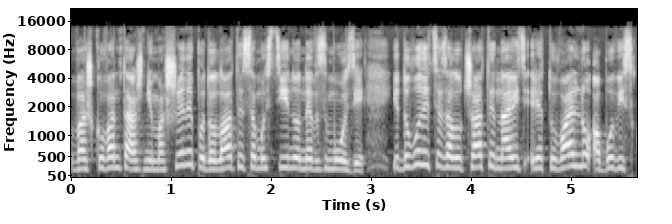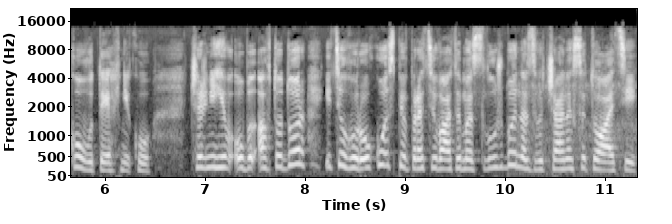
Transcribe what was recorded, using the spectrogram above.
важковантажні машини подолати самостійно не в змозі. І доводиться залучати навіть рятувальну або військову техніку. Чернігівоблавтодор і цього року співпрацюватиме з службою надзвичайних ситуацій.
